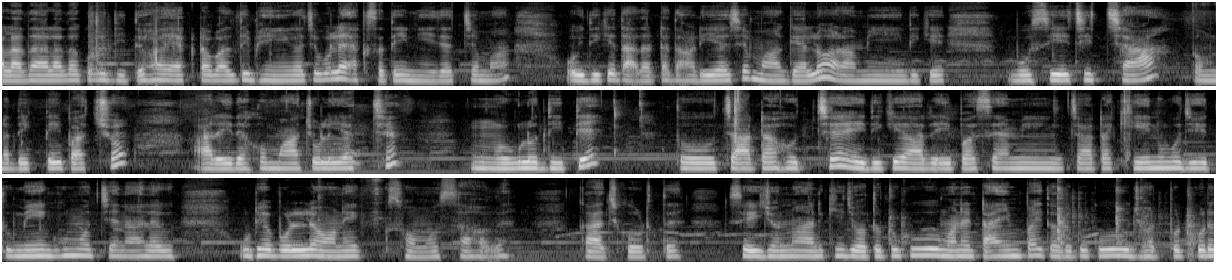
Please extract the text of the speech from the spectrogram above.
আলাদা আলাদা করে দিতে হয়। একটা বালতি ভেঙে গেছে বলে একসাথেই নিয়ে যাচ্ছে মা। ওইদিকে দাদাটা দাঁড়িয়ে আছে, মা গেল আর আমি এইদিকে বসিয়েছি চা, তোমরা দেখতেই পাচ্ছ। আর এই দেখো মা চলে যাচ্ছে ওগুলো দিতে। তো চাটা হচ্ছে এইদিকে আর এই পাশে আমি চাটা খেয়ে নেব, যেহেতু মেয়ে ঘুমোচ্ছে, নাহলে উঠে পড়লে অনেক সমস্যা হবে কাজ করতে। সেই জন্য আর কি যতটুকু মানে টাইম পাই ততটুকু ঝটপট করে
